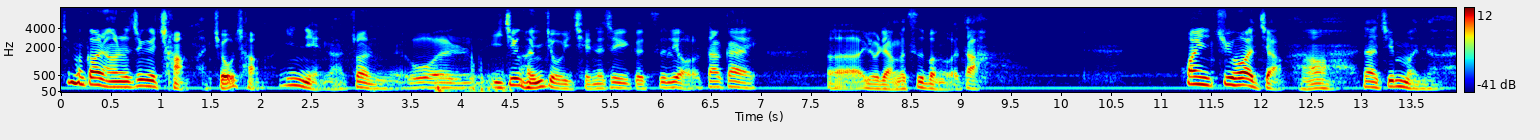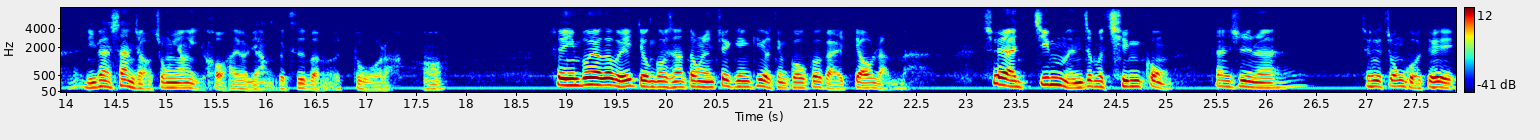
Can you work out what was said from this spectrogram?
金门高粱的这个厂啊，酒厂一年呢赚，我已经很久以前的这个资料了，大概呃有两个资本额大。换一句话讲啊，在金门呢，你看上缴中央以后，还有两个资本额多了啊，所以你不要个为中国上，当然最近去有中国各界刁难嘛。虽然金门这么亲共，但是呢，这个中国对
